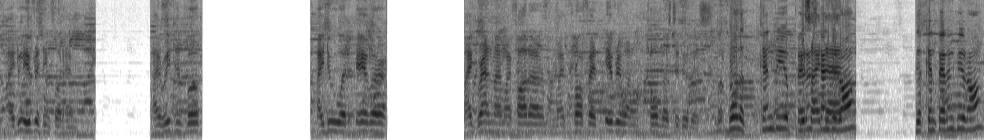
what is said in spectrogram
I do everything for him. I read his book. I do whatever my grandma, my father, my prophet, everyone told us to do this. But brother, can be your parents Beside can be wrong. Your can parent be wrong?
